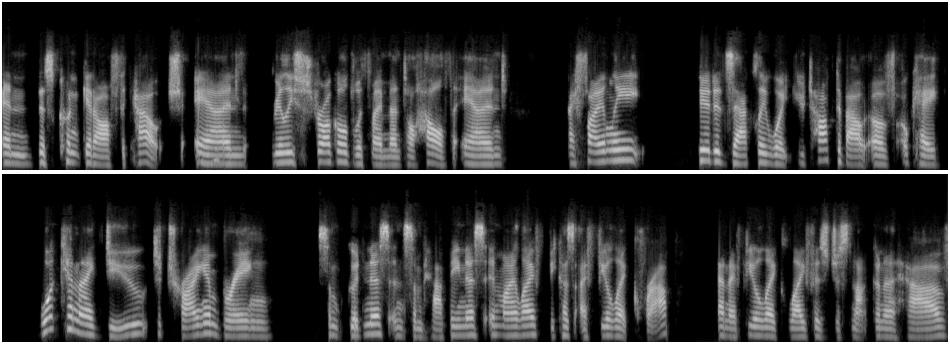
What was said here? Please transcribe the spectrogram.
and just couldn't get off the couch mm-hmm. and really struggled with my mental health. And I finally did exactly what you talked about of okay what can i do to try and bring some goodness and some happiness in my life because i feel like crap and i feel like life is just not going to have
